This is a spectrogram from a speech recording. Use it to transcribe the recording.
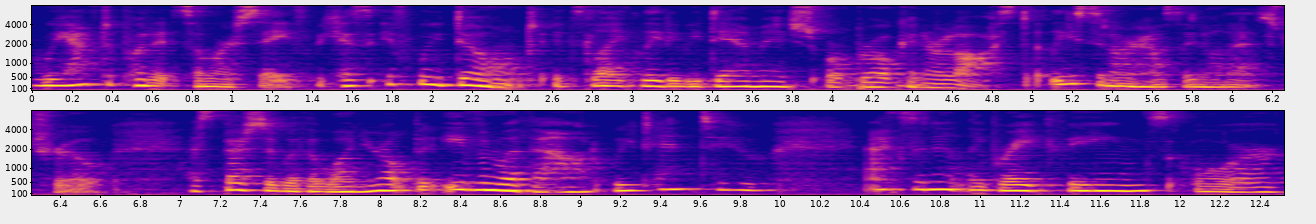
we have to put it somewhere safe because if we don't, it's likely to be damaged or broken or lost. At least in our house, I know that's true, especially with a one year old, but even without, we tend to accidentally break things or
